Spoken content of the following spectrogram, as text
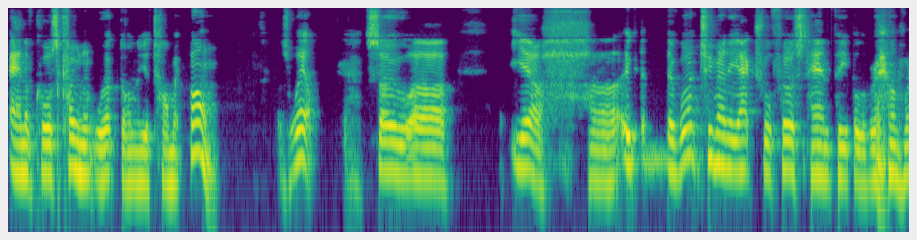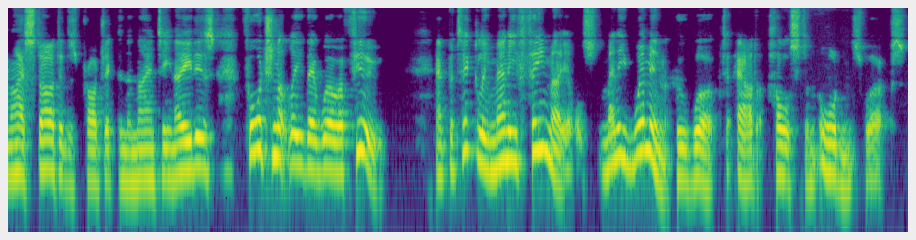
And of course, Conant worked on the atomic bomb as well. So, uh, yeah, uh, it, there weren't too many actual first-hand people around when I started this project in the 1980s. Fortunately, there were a few and particularly many females, many women who worked out at Holston Ordnance Works.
